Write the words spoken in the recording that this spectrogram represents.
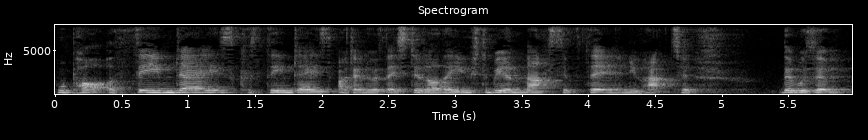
were part of theme days because theme days, I don't know if they still are, they used to be a massive thing and you had to, there was a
